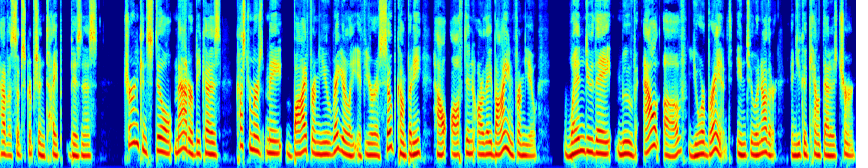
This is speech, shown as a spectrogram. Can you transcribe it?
have a subscription type business, churn can still matter because customers may buy from you regularly. If you're a soap company, how often are they buying from you? When do they move out of your brand into another? And you could count that as churn.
